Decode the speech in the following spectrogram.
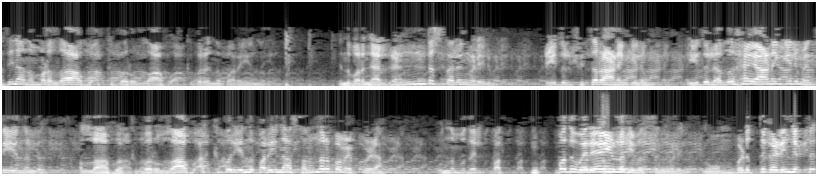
അതിനാ നമ്മൾ അള്ളാഹു അക്ബർ അള്ളാഹു അക്ബർ എന്ന് പറയുന്നത്. എന്ന് പറഞ്ഞാൽ രണ്ട് സ്ഥലങ്ങളിലും ഈദുൽ ഫിത്തർ ആണെങ്കിലും ഈദുൽ അദ്ഹയാണെങ്കിലും എന്ത് ചെയ്യുന്നുണ്ട്? അള്ളാഹു അക്ബർ അള്ളാഹു അക്ബർ എന്ന് പറയുന്ന ആ സന്ദർഭം എപ്പോഴാ? ഒന്ന് മുതൽ മുപ്പത് വരെയുള്ള ദിവസങ്ങളിൽ. നോമ്പെടുത്ത് കഴിഞ്ഞിട്ട്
